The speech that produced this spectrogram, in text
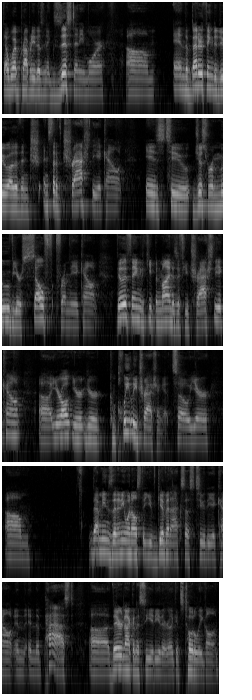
that web property doesn't exist anymore. Um, and the better thing to do, other than tr- instead of trash the account, is to just remove yourself from the account. The other thing to keep in mind is if you trash the account, uh, you're all you're you're completely trashing it. So you're um, that means that anyone else that you've given access to the account in in the past, uh, they're not going to see it either. Like it's totally gone.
